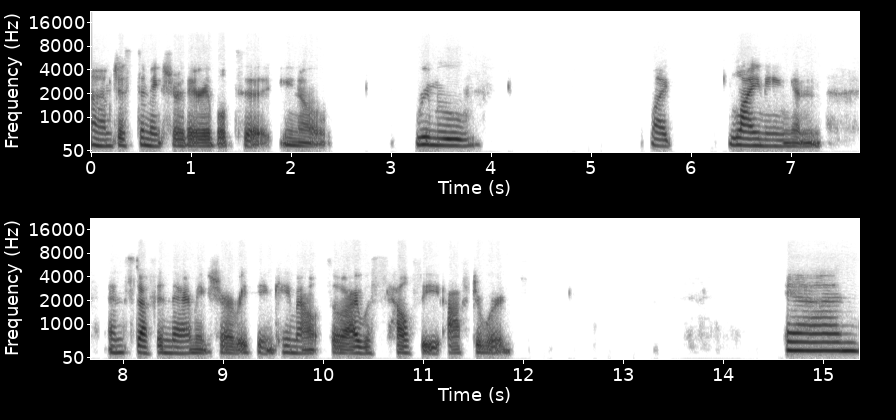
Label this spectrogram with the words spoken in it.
um, just to make sure they're able to, you know, remove like lining and and stuff in there, make sure everything came out so I was healthy afterwards. And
